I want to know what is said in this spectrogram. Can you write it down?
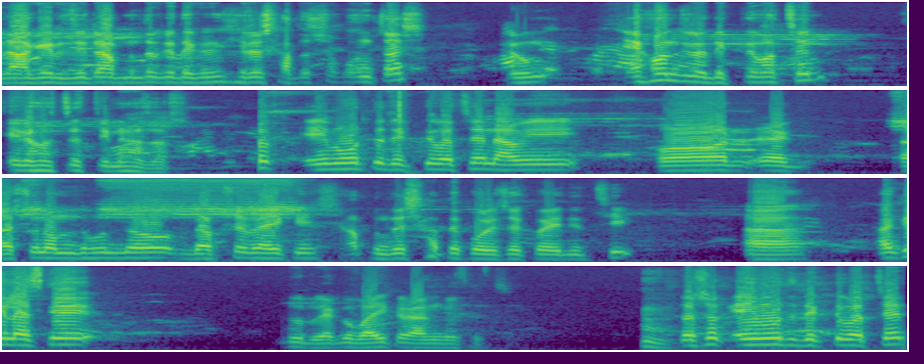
এর আগের যেটা আপনাদেরকে দেখেছি সেটা সাতশো পঞ্চাশ এবং এখন যেটা দেখতে পাচ্ছেন এটা হচ্ছে তিন হাজার। এই মুহূর্তে দেখতে পাচ্ছেন আমি ওর এক সুনামধন্য ব্যবসায়ী ভাইকে আপনাদের সাথে পরিচয় করে দিচ্ছি। আঙ্কেল আজকে দূর এক বাইকের আঙ্কেল দর্শক এই মুহূর্তে দেখতে পাচ্ছেন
